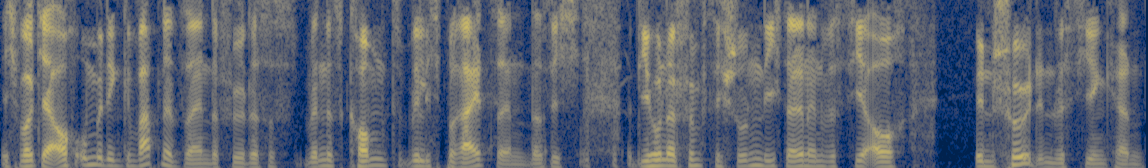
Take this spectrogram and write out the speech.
ich wollte ja auch unbedingt gewappnet sein dafür, dass es, wenn es kommt, will ich bereit sein, dass ich die 150 Stunden, die ich darin investiere, auch in schön investieren kann.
